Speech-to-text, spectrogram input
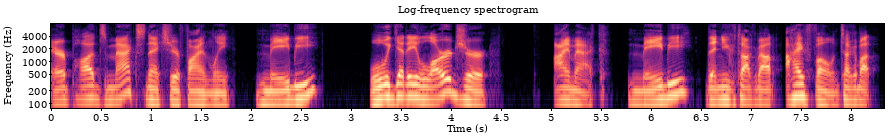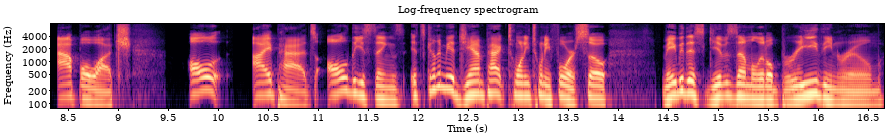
AirPods Max next year finally? Maybe. Will we get a larger iMac? Maybe. Then you can talk about iPhone, talk about Apple Watch, all iPads, all these things. It's going to be a jam packed 2024. So maybe this gives them a little breathing room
